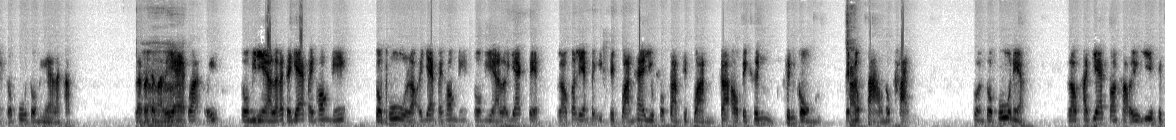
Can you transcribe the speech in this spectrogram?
ศตัวผู้ตัวเมียแล้วครับ แล้วก็จะมาแยกว่าเอ้ยตัวเมียเราก็จะแยกไปห้องนี้ ตัวผู้เราเอาแยกไปห้องนี้ ตัวเมียเราแยกเสร็จ เราก็เลี้ยงไปอีกสิบวันให้อายุครบสามสิบวัน ก็เอาไปขึ้นขึ้นกรงเป็นครับนกสาวนกไข่ส่วนตัวผู้เนี่ย เราคัดแยกตอนเขาอายุยี่สิบ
